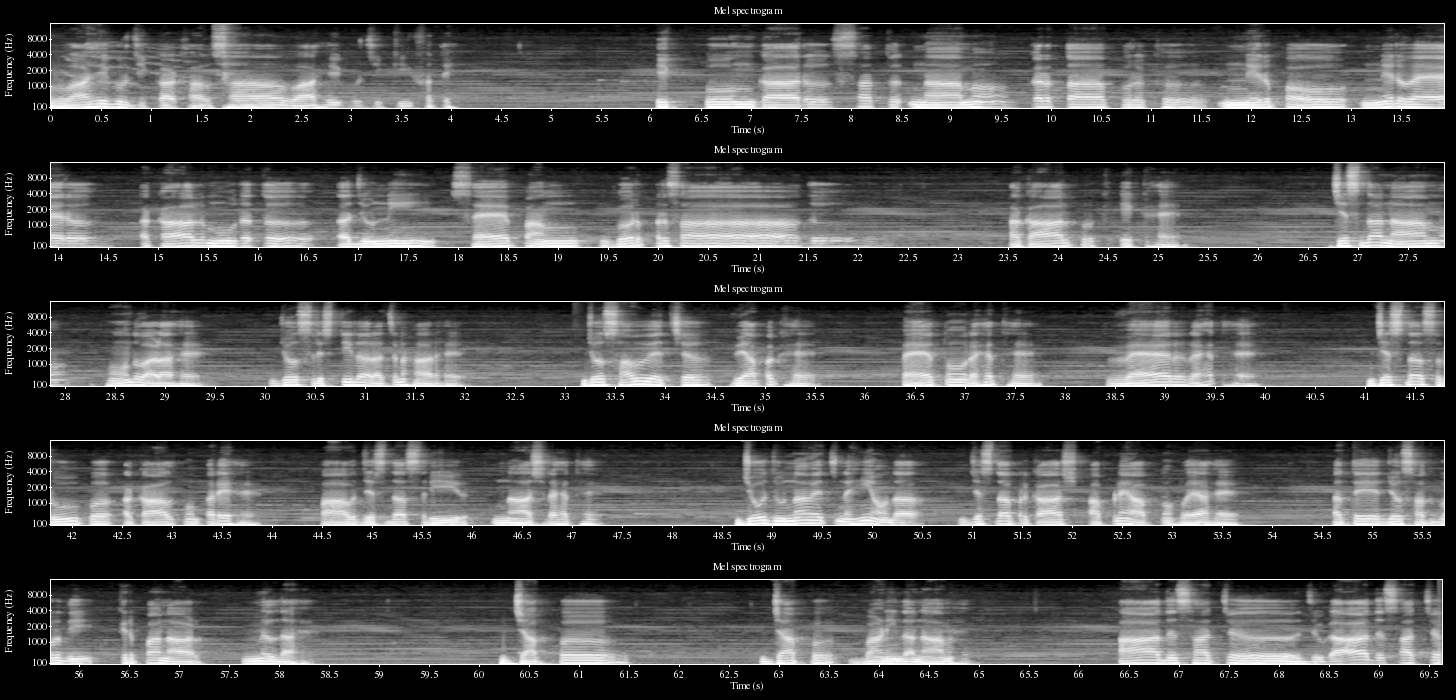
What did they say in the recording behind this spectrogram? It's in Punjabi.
ਵਾਹਿਗੁਰੂ ਜੀ ਕਾ ਖਾਲਸਾ, ਵਾਹਿਗੁਰੂ ਜੀ ਕੀ ਫਤਿਹ। ਇੱਕ ਓੰਕਾਰ ਸਤਨਾਮ ਕਰਤਾ ਪੁਰਖ ਨਿਰਭਉ ਨਿਰਵੈਰ, ਅਕਾਲ ਮੂਰਤ ਅਜੂਨੀ ਸੈਭੰ ਗੁਰ ਪ੍ਰਸਾਦ। ਅਕਾਲ ਪੁਰਖ ਇੱਕ ਹੈ, ਜਿਸ ਦਾ ਨਾਮ ਹੋਂਦ ਵਾਲਾ ਹੈ। ਜੋ ਸ੍ਰਿਸ਼ਟੀ ਦਾ ਰਚਨਹਾਰ ਹੈ, ਜੋ ਸਭ ਵਿੱਚ ਵਿਆਪਕ ਹੈ, ਭੈ ਤੋਂ ਰਹਿਤ ਹੈ, ਵੈਰ ਰਹਿਤ ਹੈ, ਜਿਸ ਦਾ ਸਰੂਪ ਅਕਾਲ ਤੋਂ ਪਰੇ ਹੈ, ਭਾਵ ਜਿਸ ਦਾ ਸਰੀਰ ਨਾਸ਼ ਰਹਿਤ ਹੈ। ਜੋ ਜੂਨਾ ਵਿੱਚ ਨਹੀਂ ਆਉਂਦਾ, ਜਿਸ ਦਾ ਪ੍ਰਕਾਸ਼ ਆਪਣੇ ਆਪ ਤੋਂ ਹੋਇਆ ਹੈ ਅਤੇ ਜੋ ਸਤਿਗੁਰ ਦੀ ਕਿਰਪਾ ਨਾਲ ਮਿਲਦਾ ਹੈ। ਜਪ ਜਪ ਬਾਣੀ ਦਾ ਨਾਮ ਹੈ। ਆਦ ਸੱਚ, ਜੁਗਾਦ ਸੱਚ,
